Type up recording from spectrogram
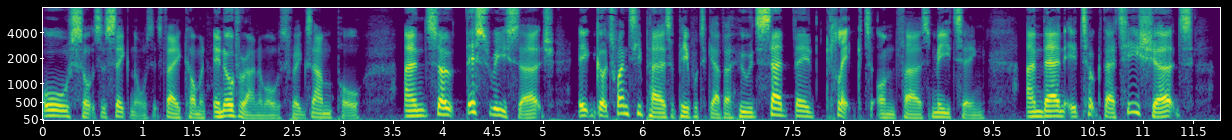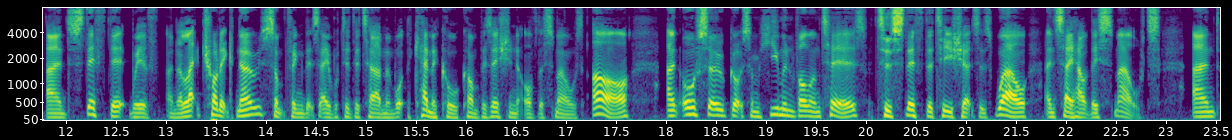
all sorts of signals. It's very common in other animals, for example. And so this research, it got 20 pairs of people together who had said they'd clicked on first meeting. And then it took their t-shirts and sniffed it with an electronic nose, something that's able to determine what the chemical composition of the smells are, and also got some human volunteers to sniff the t-shirts as well and say how they smelt. And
